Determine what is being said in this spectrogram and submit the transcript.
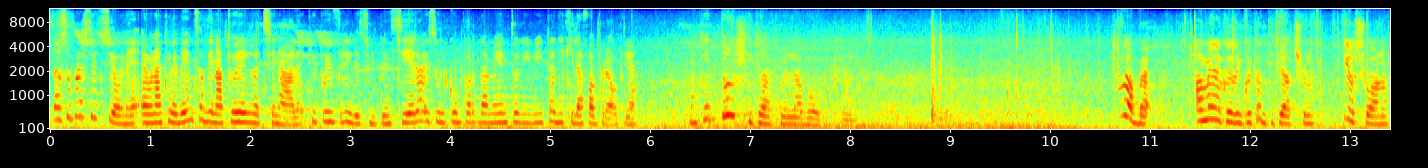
La superstizione è una credenza di natura irrazionale che può influire sul pensiero e sul comportamento di vita di chi la fa propria. Ma che dolcità ha quella bocca? Vabbè, a me le cose inquietanti piacciono. Io suono.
